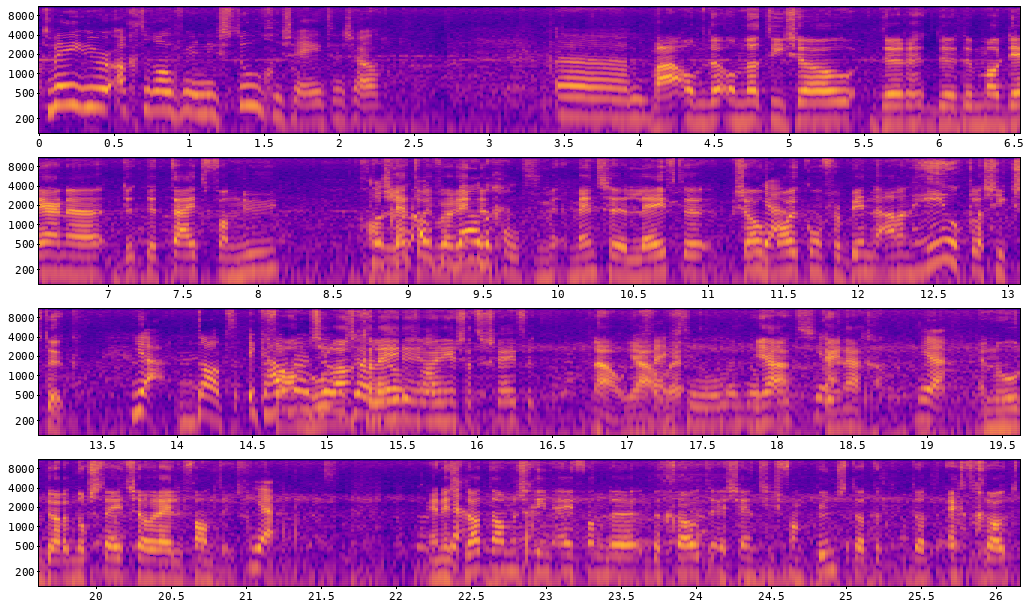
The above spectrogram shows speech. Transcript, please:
twee uur achterover in die stoel gezeten zo. Ehm, Maar om de, omdat hij zo de, de, de moderne, de, de tijd van nu, gewoon gewoon letterlijk waarin mensen leefden, zo Ja. mooi kon verbinden aan een heel klassiek stuk. ja, dat. Ik hou Van daar hoe lang geleden, wanneer is dat geschreven? Nou ja, hoe- 1500 nog ja, iets. kun je Ja. nagaan. Ja, En hoe dat het nog steeds zo relevant is. ja. En is Ja. dat dan misschien een van de, de grote essenties van kunst? Dat het dat echt groot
